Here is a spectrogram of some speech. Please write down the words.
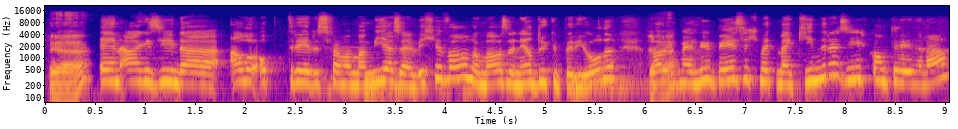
Ja. En aangezien dat alle optredens van Mamma Mia zijn weggevallen, normaal was het een heel drukke periode, ja. hou ik mij nu bezig met mijn kinderen. Zie, hier komt er een aan.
